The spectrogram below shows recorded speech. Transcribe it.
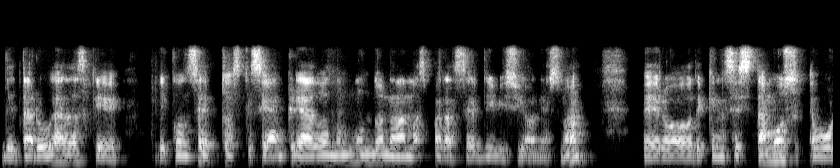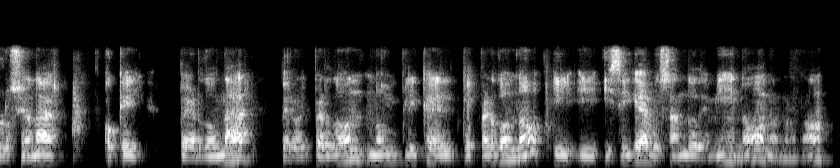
de tarugadas que, de conceptos que se han creado en el mundo nada más para hacer divisiones, ¿no? Pero de que necesitamos evolucionar, ok, perdonar pero el perdón no implica el que perdono y, sigue abusando de mí. No, no, no, no.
